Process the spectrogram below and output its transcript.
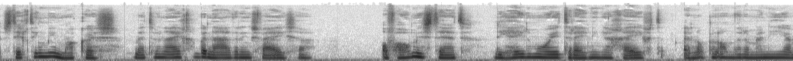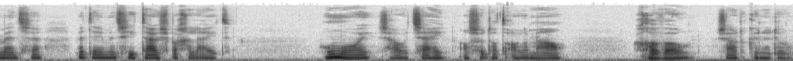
Stichting Mimakkes met hun eigen benaderingswijze, of Homestead die hele mooie trainingen geeft en op een andere manier mensen met dementie thuis begeleidt. Hoe mooi zou het zijn als we dat allemaal gewoon zouden kunnen doen.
